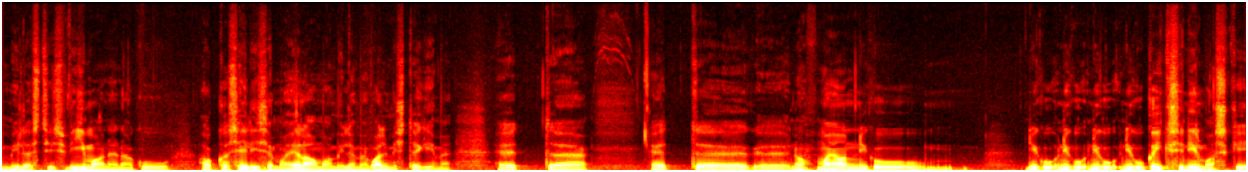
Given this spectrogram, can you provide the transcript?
millest siis viimane nagu hakkas helisema, elama, mille me valmis tegime. et, äh, et äh, noh, maja on nagu nagu, nagu, nagu, nagu kõik siin ilmaski,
